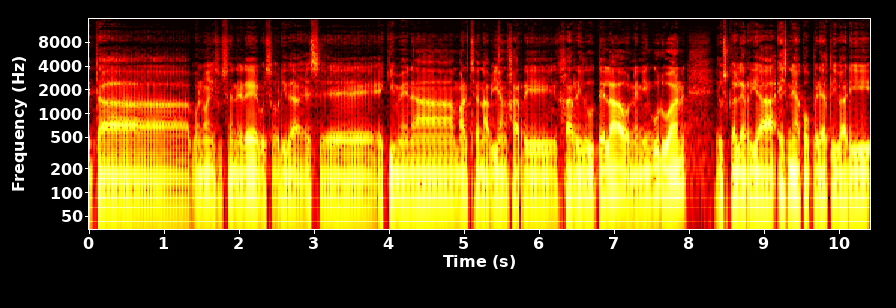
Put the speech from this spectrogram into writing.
eta bueno, hain zuzen ere, pues hori da, ez, e, ekimena martxan abian jarri jarri dutela honen inguruan Euskal Herria esnea kooperatibari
